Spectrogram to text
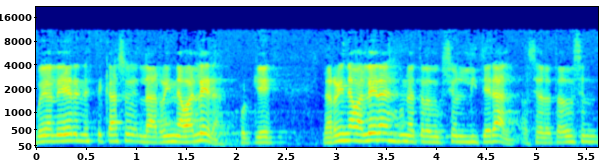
voy a leer en este caso la Reina Valera, porque la Reina Valera es una traducción literal, o sea, la traducen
